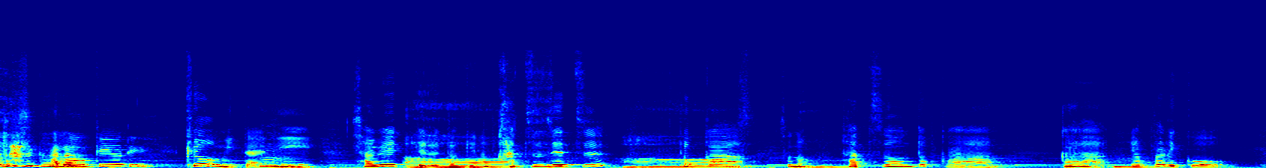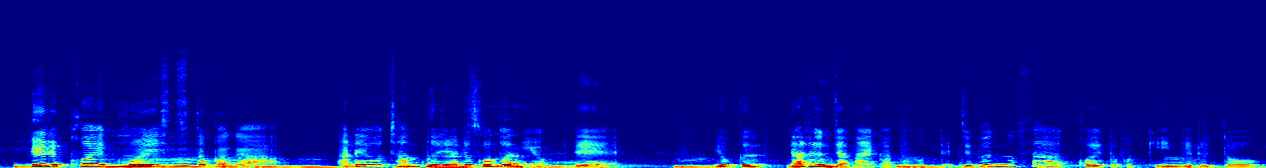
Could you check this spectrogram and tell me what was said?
私カラオケより今日みたいに喋ってる時の滑舌とかその発音とかがうん。やっぱりこう出る声声質とかがあれをちゃんとやることによってよくなるんじゃないかと思って。うん。自分のさ声とか聞いてると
